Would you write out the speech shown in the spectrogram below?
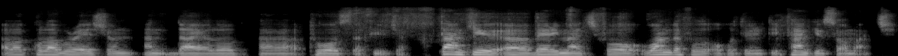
our collaboration and dialogue uh, towards the future. Thank you uh, very much for wonderful opportunity. Thank you so much.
